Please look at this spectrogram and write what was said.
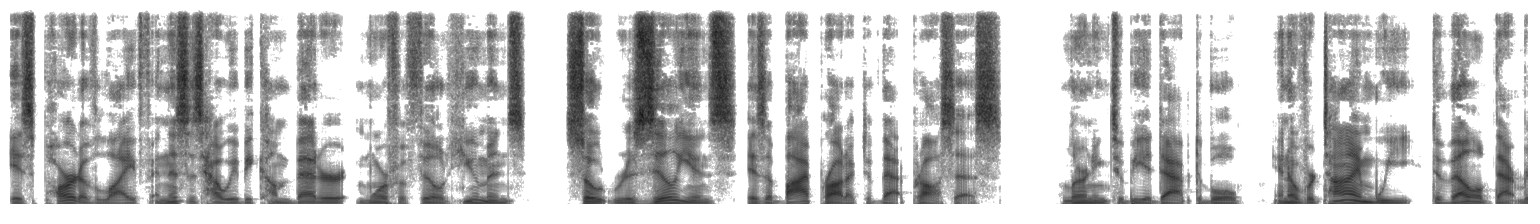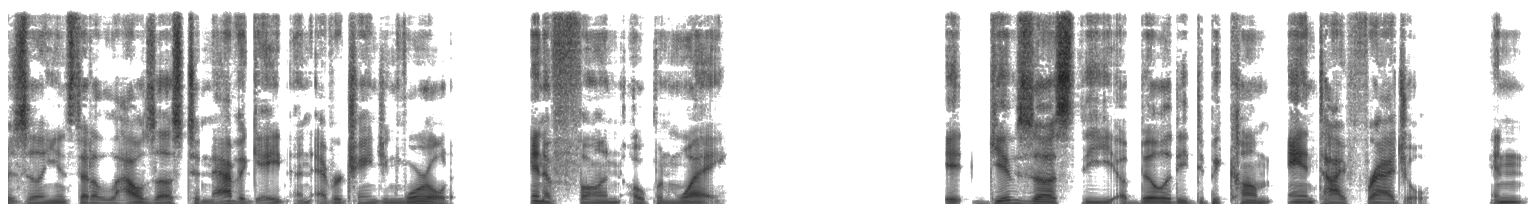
is part of life. And this is how we become better, more fulfilled humans. So, resilience is a byproduct of that process, learning to be adaptable. And over time, we develop that resilience that allows us to navigate an ever changing world in a fun, open way. It gives us the ability to become anti fragile. And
